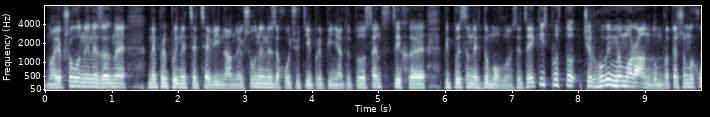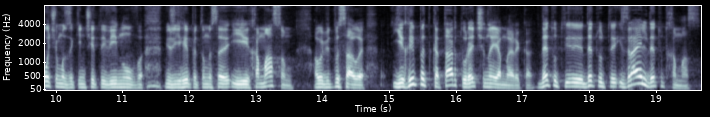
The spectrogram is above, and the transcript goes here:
Ну, а якщо вони не не, не припиниться ця війна, ну якщо вони не захочуть її припиняти, то сенс цих е, підписаних домовленостей це якийсь просто черговий меморандум про те, що ми хочемо закінчити війну в між Єгипетом і Хамасом. А ви підписали Єгипет, Катар, Туреччина і Америка. Де тут, е, де тут Ізраїль, де тут Хамас?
